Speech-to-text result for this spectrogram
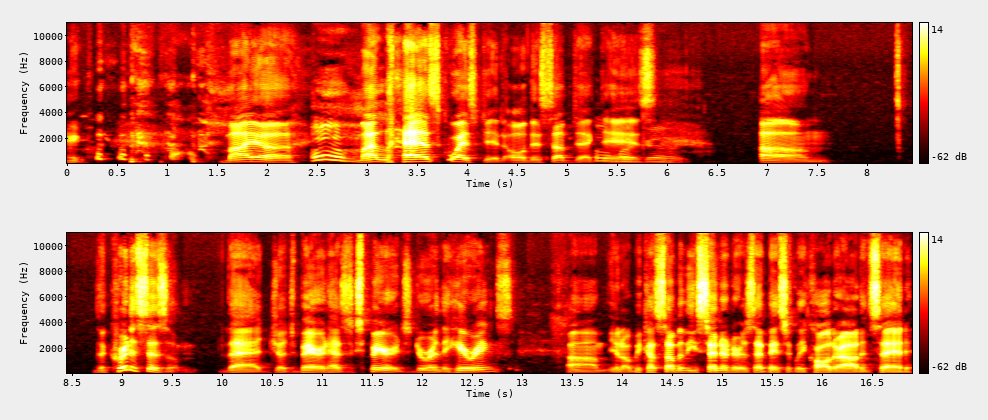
my uh, Oh, my last question on this subject oh my is God. Um, the criticism that Judge Barrett has experienced during the hearings. Um, you know, because some of these senators have basically called her out and said,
